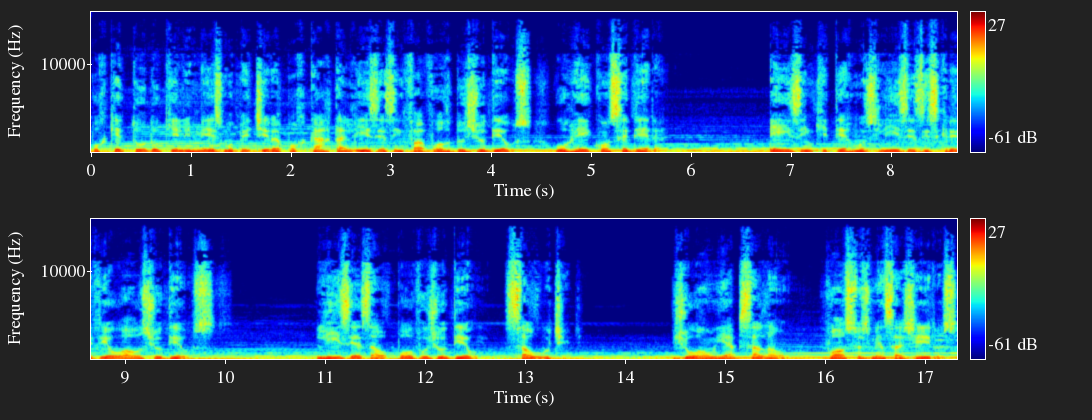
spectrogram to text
porque tudo o que ele mesmo pedira por carta a Lísias em favor dos judeus, o rei concedera. Eis em que termos Lísias escreveu aos judeus. Lísias ao povo judeu, saúde. João e Absalão, vossos mensageiros,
